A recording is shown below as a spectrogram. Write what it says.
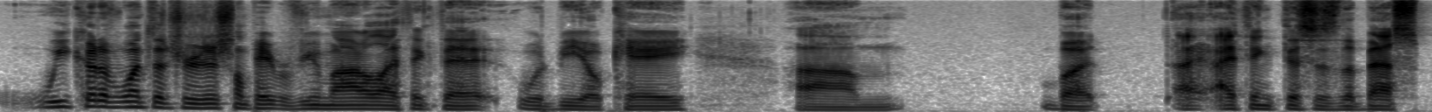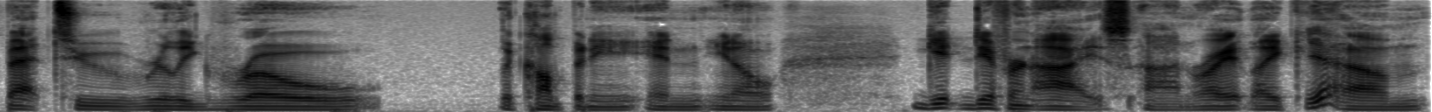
we could have went the traditional pay per view model. I think that would be okay, um, but I, I think this is the best bet to really grow the company and you know get different eyes on right like Yeah. um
